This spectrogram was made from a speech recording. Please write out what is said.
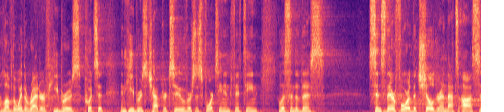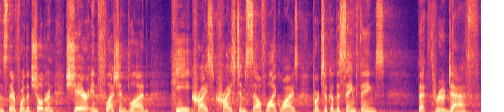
I love the way the writer of Hebrews puts it in Hebrews chapter 2, verses 14 and 15. Listen to this. Since therefore the children, that's us, since therefore the children share in flesh and blood, he, Christ, Christ himself likewise partook of the same things, that through death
